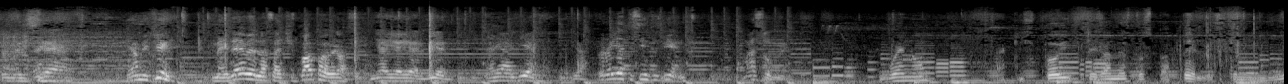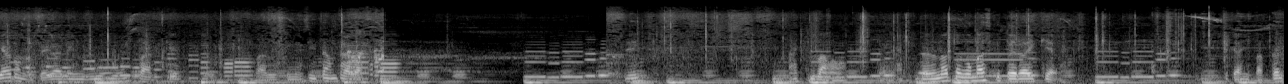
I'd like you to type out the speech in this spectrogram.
puede ser. Ya, mijín, me debes la salchipapa, verás. Ya, ya, ya, bien. Ya, ya, bien. Ya, Pero ya te sientes bien. más o menos. Bueno, aquí estoy pegando estos papeles que me enviaron a pegar en un parque para los que necesitan trabajo. ¿Sí? Aquí vamos. Pero no tengo más que, pero ahí queda. Te queda el papel,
